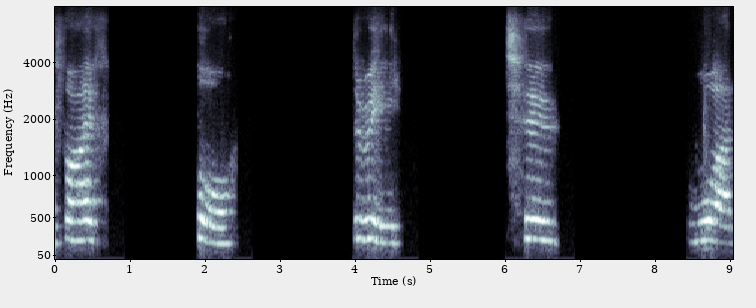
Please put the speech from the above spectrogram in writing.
five, four, three, two, one,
